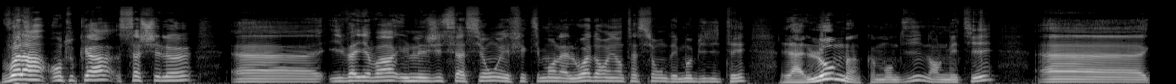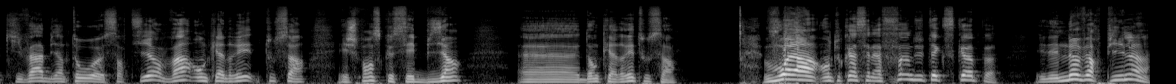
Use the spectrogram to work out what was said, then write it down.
Voilà, en tout cas, sachez-le, euh, il va y avoir une législation, effectivement la loi d'orientation des mobilités, la LOM, comme on dit dans le métier, euh, qui va bientôt euh, sortir, va encadrer tout ça. Et je pense que c'est bien d'encadrer tout ça. Voilà, en tout cas c'est la fin du Texcope. Il est 9h pile.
